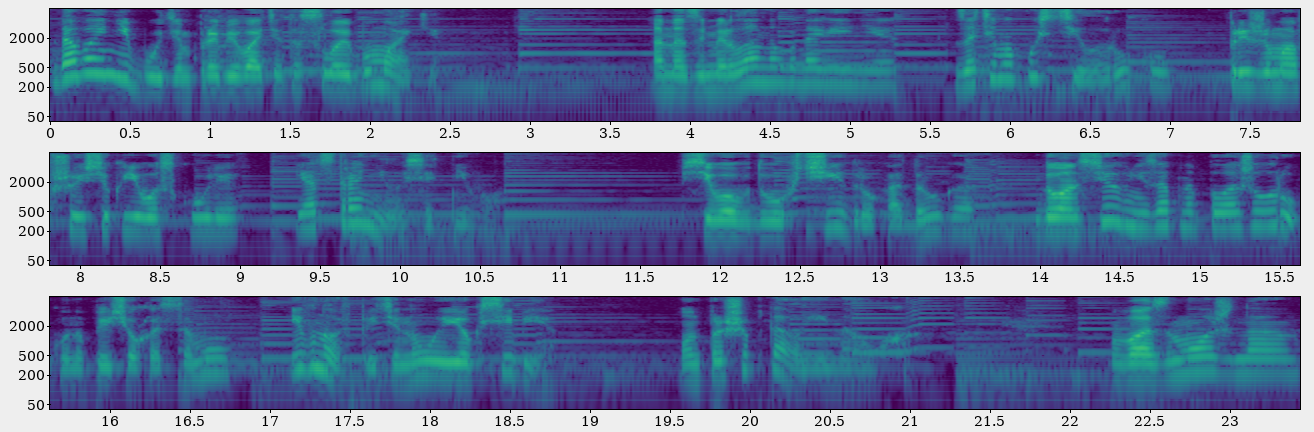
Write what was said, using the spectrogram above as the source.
Давай не будем пробивать этот слой бумаги». Она замерла на мгновение, затем опустила руку, прижимавшуюся к его скуле, и отстранилась от него. Всего в двух чи друг от друга Дуан Сю внезапно положил руку на плечо Хэсэму и вновь притянул ее к себе. Он прошептал ей на ухо. «Возможно,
